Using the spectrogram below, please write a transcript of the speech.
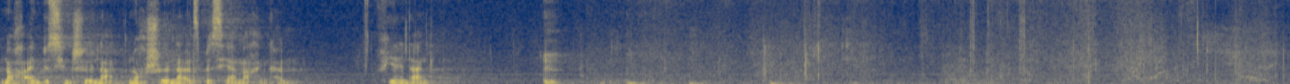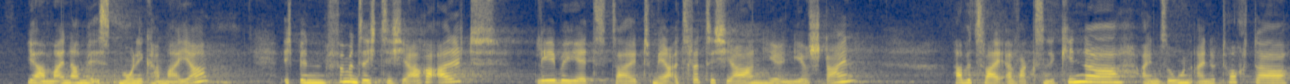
noch ein bisschen schöner, noch schöner als bisher machen können. Vielen Dank. Ja, mein Name ist Monika Meyer. Ich bin 65 Jahre alt, lebe jetzt seit mehr als 40 Jahren hier in Nierstein, habe zwei erwachsene Kinder, einen Sohn, eine Tochter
